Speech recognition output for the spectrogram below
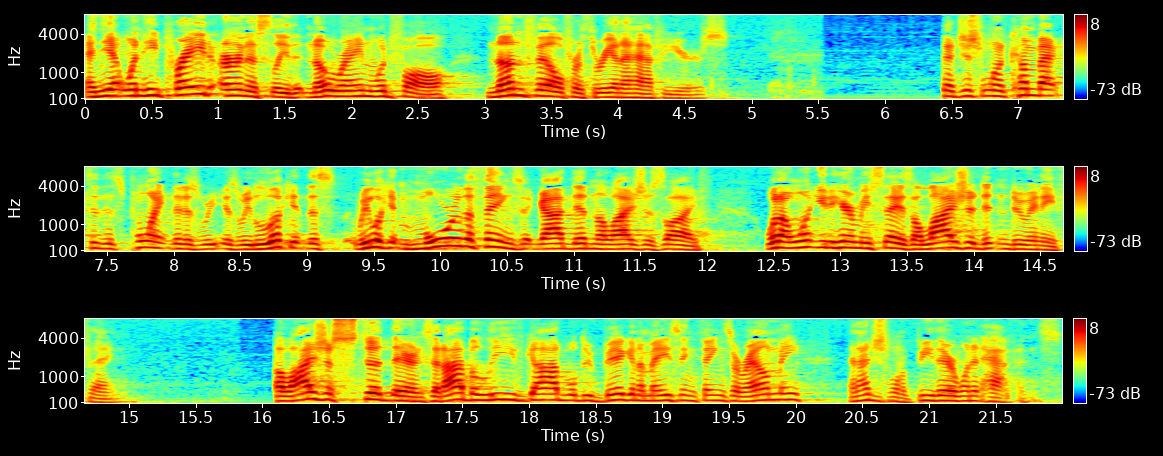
and yet when he prayed earnestly that no rain would fall, none fell for three and a half years. I just want to come back to this point that as we, as we look at this, we look at more of the things that God did in Elijah's life. What I want you to hear me say is Elijah didn't do anything. Elijah stood there and said, I believe God will do big and amazing things around me, and I just want to be there when it happens.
